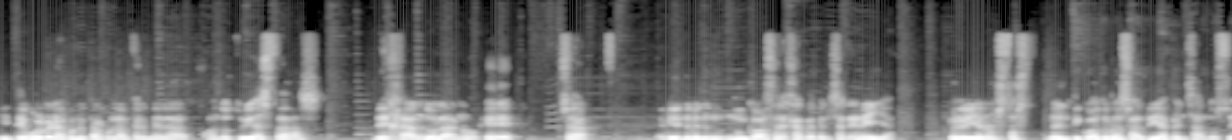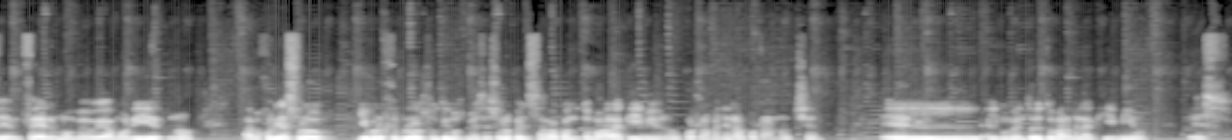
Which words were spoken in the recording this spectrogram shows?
Y te vuelven a conectar con la enfermedad. Cuando tú ya estás dejándola, ¿no? Que, o sea, evidentemente nunca vas a dejar de pensar en ella, pero ya no estás 24 horas al día pensando estoy enfermo, me voy a morir, ¿no? A lo mejor ya solo, yo por ejemplo los últimos meses solo pensaba cuando tomaba la quimio, ¿no? Por la mañana o por la noche. El, el momento de tomarme la quimio es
